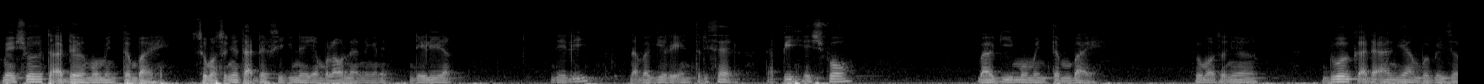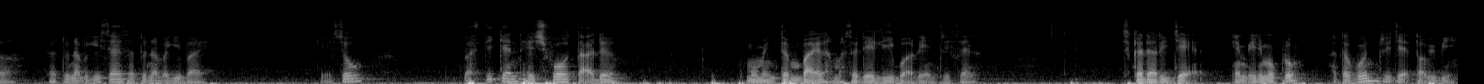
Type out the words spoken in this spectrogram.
make sure tak ada momentum buy. So maksudnya tak ada signal yang berlawanan dengan daily lah. Daily nak bagi re-entry sell tapi H4 bagi momentum buy. So maksudnya dua keadaan yang berbeza. Satu nak bagi sell satu nak bagi buy. Okay, so pastikan H4 tak ada momentum buy lah masa daily buat re-entry sell sekadar reject MA50 ataupun reject top BB.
